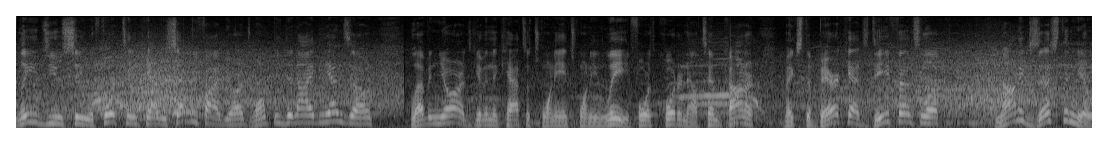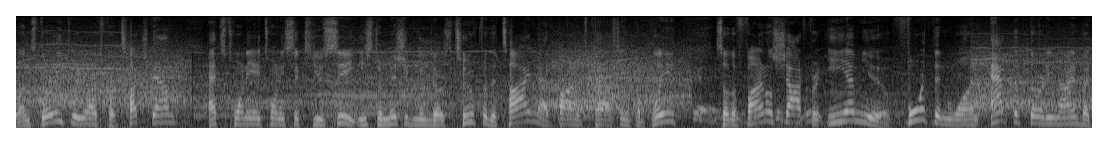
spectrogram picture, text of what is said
leads UC with 14 carries, 75 yards, won't be denied the end zone. 11 yards, giving the Cats a 28-20 lead. Fourth quarter now, Tim Connor makes the Bearcats defense look non-existent here. Runs 33 yards for a touchdown. That's 28-26 UC. Eastern Michigan goes two for the tie. Matt Bohnet's passing complete. So the final shot for EMU, fourth and one at the 39, but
